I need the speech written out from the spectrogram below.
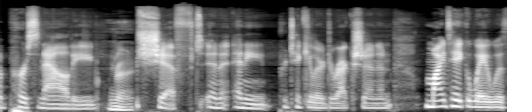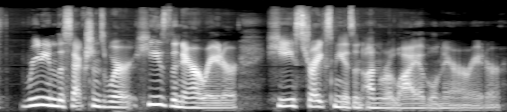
a personality Right. shift in any particular direction. And my takeaway with reading the sections where he's the narrator, he strikes me as an unreliable narrator.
